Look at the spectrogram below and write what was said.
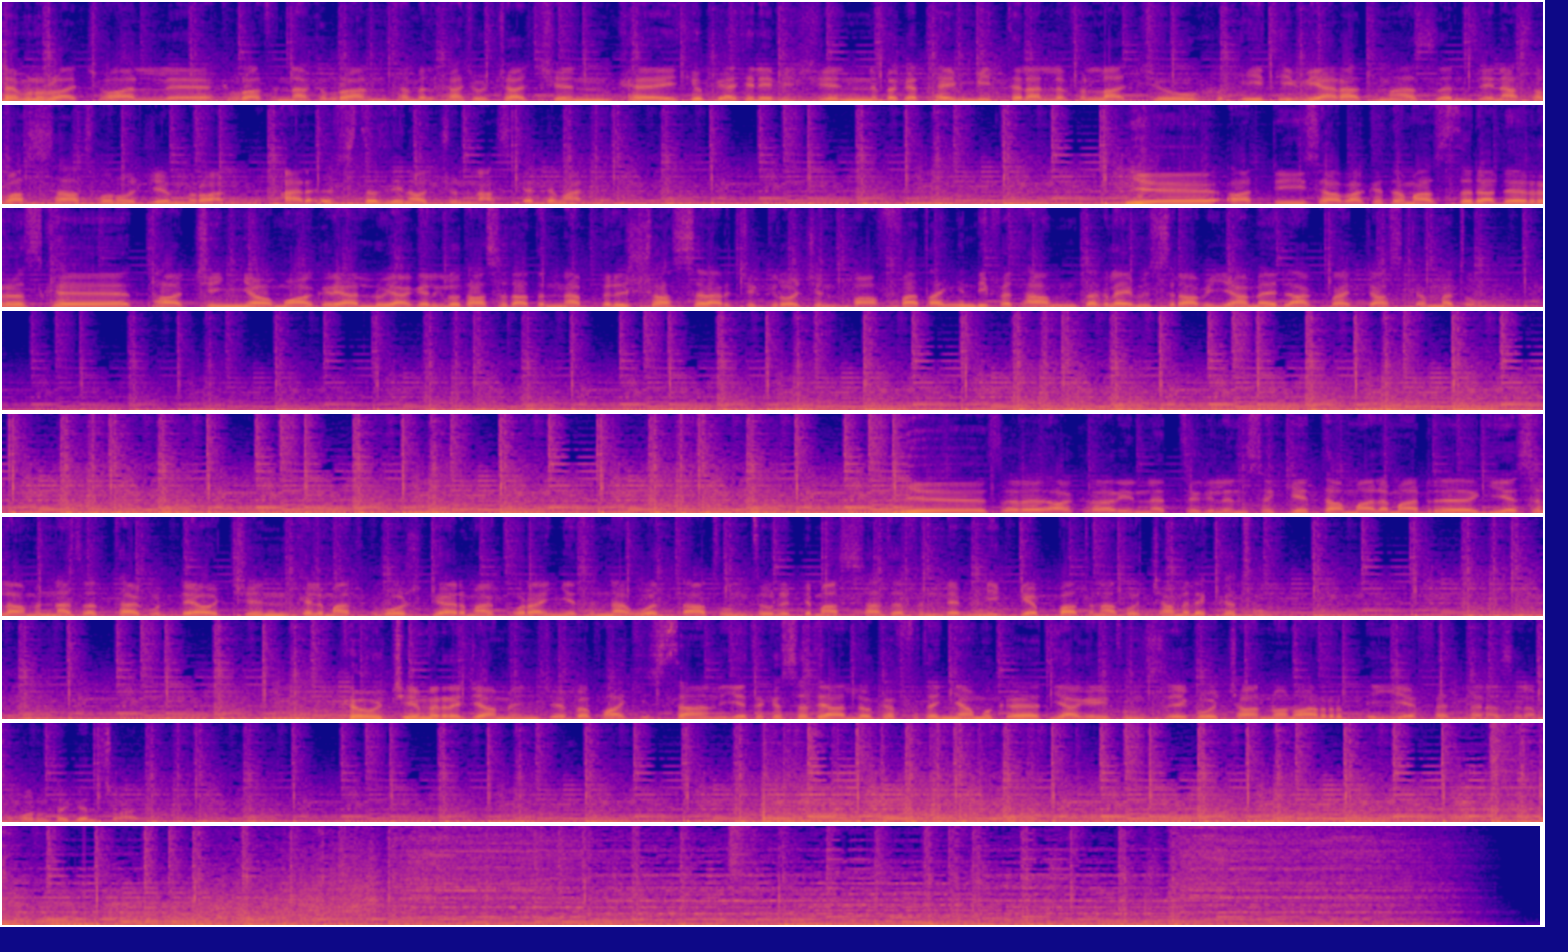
እንደምንውላቸዋል ክቡራትና ክቡራን ተመልካቾቻችን ከኢትዮጵያ ቴሌቪዥን በቀጥታ የሚተላለፍላችሁ ኢቲቪ አራት ማዕዘን ዜና ሰባት ሰዓት ሆኖ ጀምሯል። አርዕስተ ዜናዎቹን እናስቀድማለን። የአዲስ አበባ ከተማ አስተዳደር እስከ ታችኛው መዋቅር ያሉ የአገልግሎት አሰጣጥና ብልሹ አሰራር ችግሮችን በአፋጣኝ እንዲፈታም ጠቅላይ ሚኒስትር አብይ አህመድ አቅጣጫ አስቀመጡ። የጸረ አክራሪነት ትግልን ስኬታማ ለማድረግ የሰላምና ጸጥታ ጉዳዮችን ከልማት ግቦች ጋር ማቆራኘትና ወጣቱን ትውልድ ማሳተፍ እንደሚገባ ጥናቶች አመለከቱ። ከውጭ የመረጃ ምንጭ በፓኪስታን እየተከሰተ ያለው ከፍተኛ ሙቀት የሀገሪቱን ዜጎች አኗኗር እየፈተነ ስለመሆኑ ተገልጿል።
